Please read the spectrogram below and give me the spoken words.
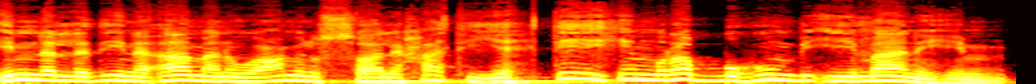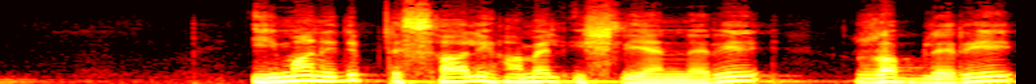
İnnellezîne âmenû ve amilus salihâti yehdîhim rabbuhum bi imanihim iman edip de salih amel işleyenleri Rableri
